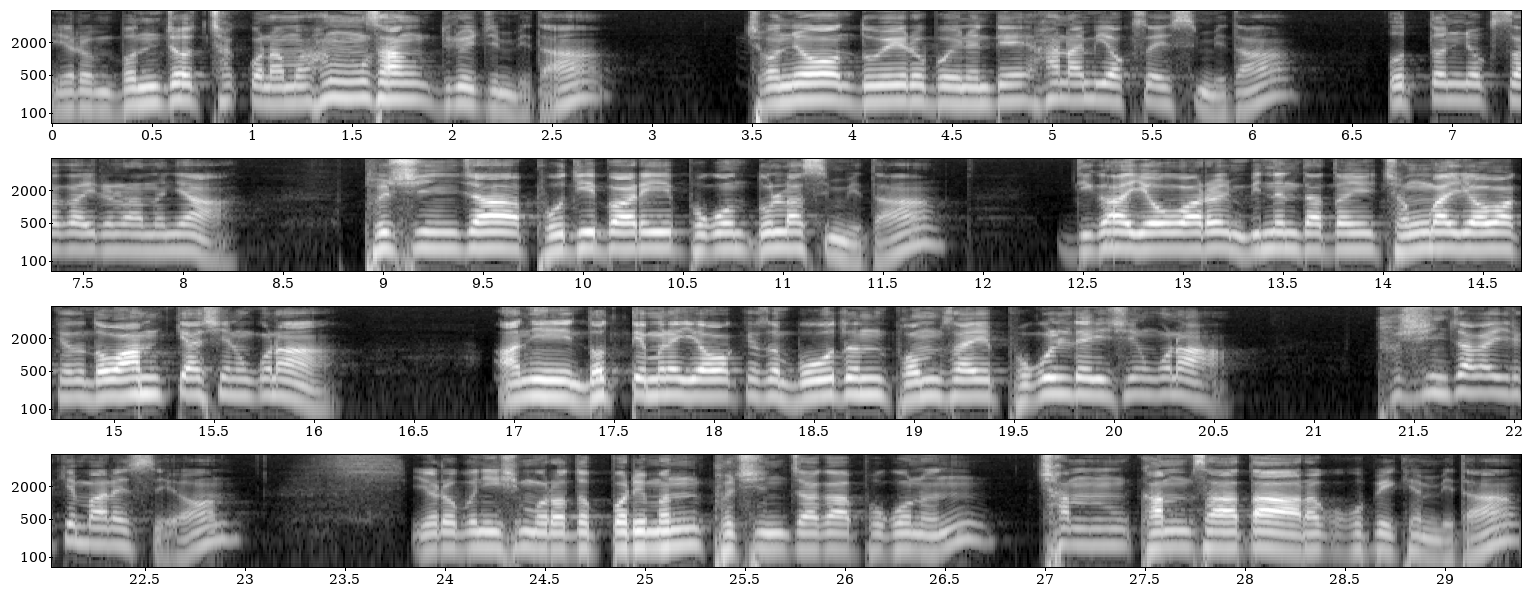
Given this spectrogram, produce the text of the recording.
여러분 먼저 찾고 나면 항상 누려집니다. 전혀 노예로 보이는데 하나님이 역사했습니다. 어떤 역사가 일어나느냐? 불신자 보디발이 보고 놀랐습니다. 네가 여호와를 믿는다더니 정말 여호와께서 너와 함께 하시는구나. 아니 너 때문에 여호와께서 모든 범사에 복을 내리시는구나. 불신자가 이렇게 말했어요. 여러분이 힘을 얻어버리면 불신자가 보고는 참 감사하다라고 고백합니다.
